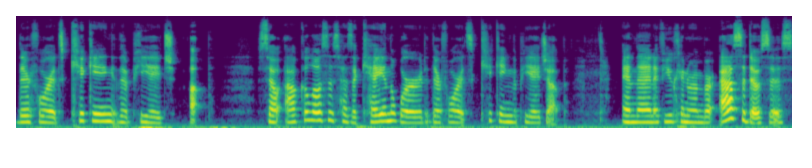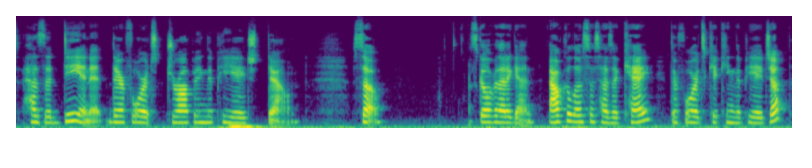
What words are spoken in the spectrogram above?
therefore it's kicking the pH up. So, alkalosis has a K in the word, therefore it's kicking the pH up. And then if you can remember, acidosis has a D in it, therefore it's dropping the pH down. So let's go over that again. Alkalosis has a K, therefore it's kicking the pH up.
